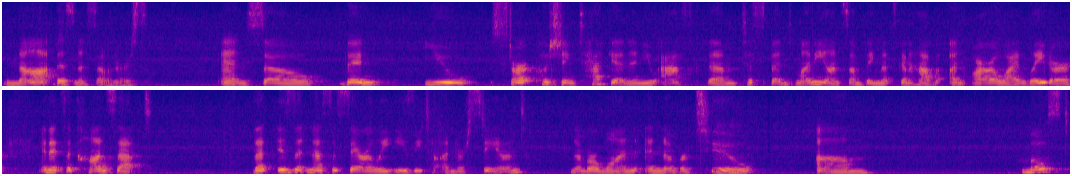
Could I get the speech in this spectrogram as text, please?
not business owners. And so then you start pushing tech in and you ask them to spend money on something that's going to have an ROI later. And it's a concept that isn't necessarily easy to understand, number one. And number 2 mm-hmm. um, most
